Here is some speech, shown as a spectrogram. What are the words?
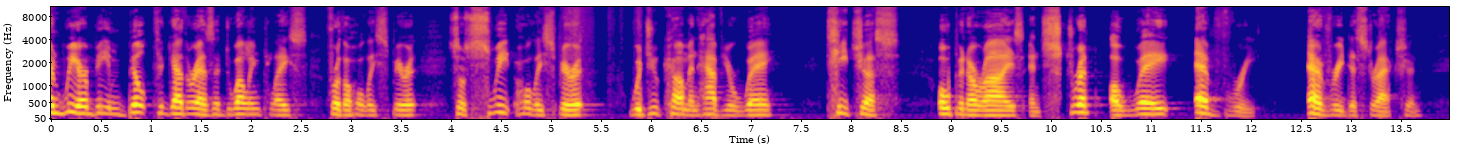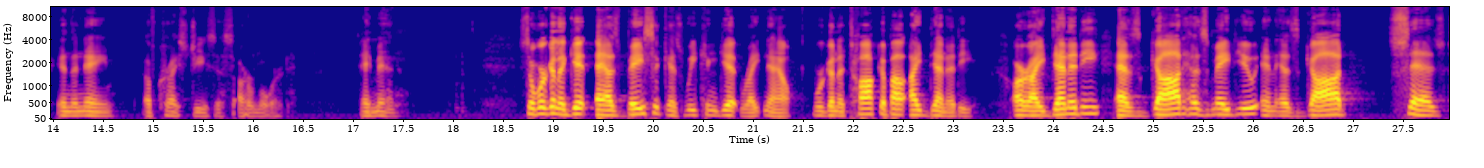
And we are being built together as a dwelling place for the Holy Spirit. So, sweet Holy Spirit, would you come and have your way? Teach us, open our eyes, and strip away every, every distraction in the name of Christ Jesus our Lord. Amen. So we're going to get as basic as we can get right now. We're going to talk about identity. Our identity as God has made you and as God says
